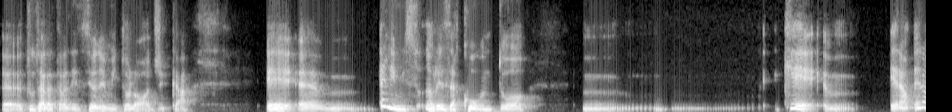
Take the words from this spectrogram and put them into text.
eh, tutta la tradizione mitologica e, ehm, e lì mi sono resa conto mh, mm, che mh, mm, era, era,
